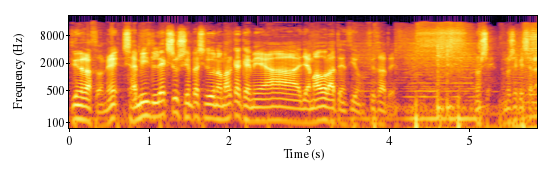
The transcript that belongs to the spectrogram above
tiene razón, ¿eh? O sea, a mí Lexus siempre ha sido una marca que me ha llamado la atención, fíjate. No sé, no sé qué será.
